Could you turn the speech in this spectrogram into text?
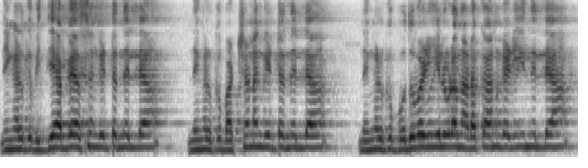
നിങ്ങൾക്ക് വിദ്യാഭ്യാസം കിട്ടുന്നില്ല നിങ്ങൾക്ക് ഭക്ഷണം കിട്ടുന്നില്ല നിങ്ങൾക്ക് പൊതുവഴിയിലൂടെ നടക്കാൻ കഴിയുന്നില്ല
